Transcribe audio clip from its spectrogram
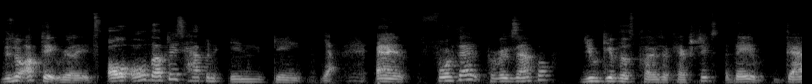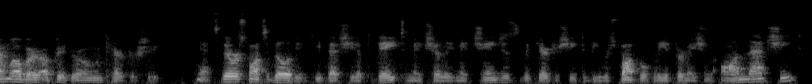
there's no update really. It's all all the updates happen in game. Yeah. And fourth ed, for example, you give those players their character sheets, they damn well better update their own character sheet. Yeah, it's their responsibility to keep that sheet up to date, to make sure they make changes to the character sheet, to be responsible for the information on that sheet.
